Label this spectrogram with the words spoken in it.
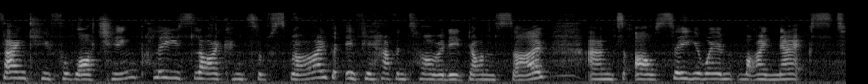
thank you for watching. Please like and subscribe if you haven't already done so. And I'll see you in my next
